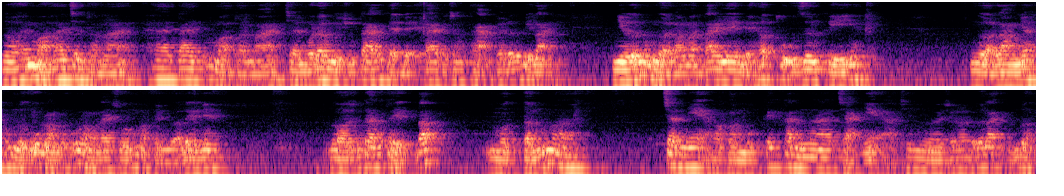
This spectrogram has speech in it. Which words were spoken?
rồi hãy mở hai chân thoải mái, hai tay cũng mở thoải mái. Trời mùa đông thì chúng ta có thể để tay vào trong thảm cho đỡ bị lạnh. Nhớ là ngửa lòng bàn tay lên để hấp thụ dương khí ngửa lòng nhé, không được úp lòng úp lòng bàn tay xuống mà phải ngửa lên nhé. Rồi chúng ta có thể đắp một tấm à, chân nhẹ hoặc là một cái khăn à, trải nhẹ trên người cho nó đỡ lạnh cũng được.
